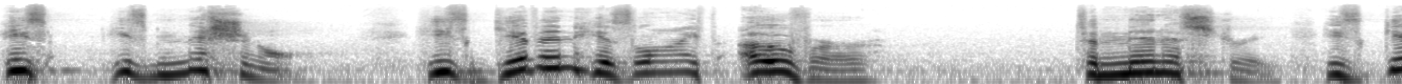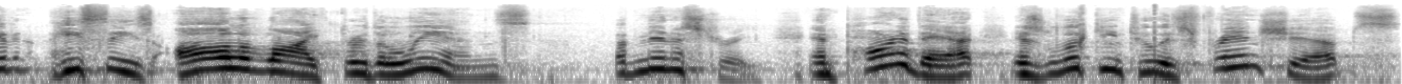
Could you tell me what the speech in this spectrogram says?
He's, he's missional. He's given his life over to ministry. He's given, he sees all of life through the lens of ministry. And part of that is looking to his friendships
